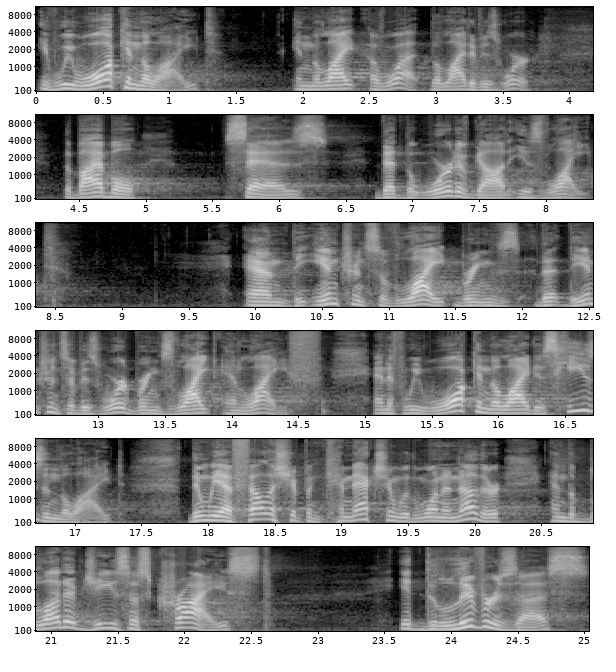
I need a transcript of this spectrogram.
if we walk in the light, in the light of what? The light of his word. The Bible says that the word of God is light. And the entrance of light brings, the, the entrance of his word brings light and life. And if we walk in the light as he's in the light, then we have fellowship and connection with one another, and the blood of Jesus Christ, it delivers us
